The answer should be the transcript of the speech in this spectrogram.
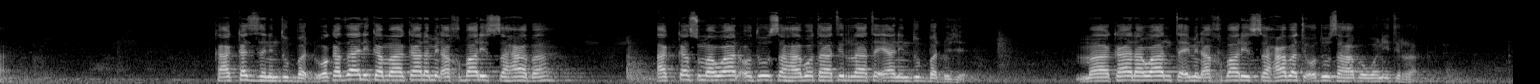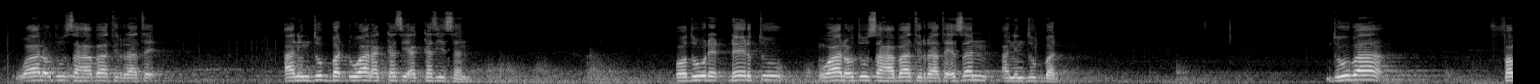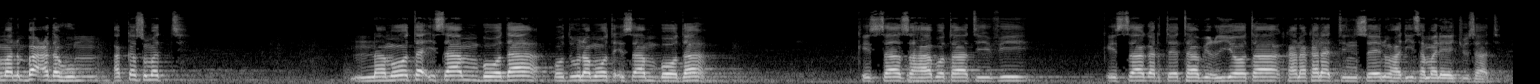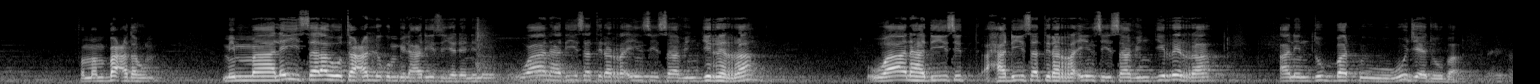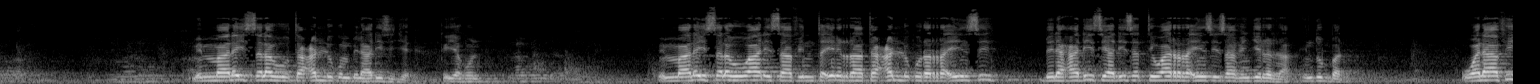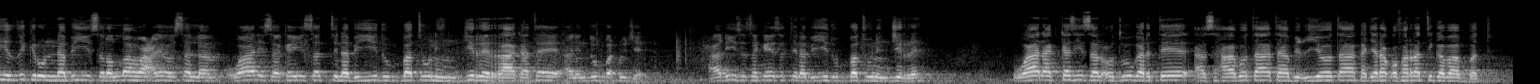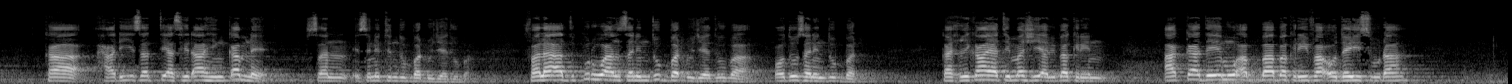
كأكسن دبد وكذلك ما كان من أخبار الصحابة أكسم وان أدو صحابة تاترات أن دبد وجه ما كان وان من أخبار الصحابة أدو صحابة ونيترا. وان أدو صحابات الرات أن دبد وان أكسي أكسي سن. أدو ديرتو waan oduu sahabaati irraa ta'e san an hin namoota isaan boodaa oduu namoota isaan boodaa qissaa sahaabotaatii fi qissaa gartee taabiciyyoota kana kana ittiin seenu hadiisa malee jechuu isaati faman bacdahum مما ليس له تعلق بالحديث جدنين وان حديثة الرئيس سافن جرر hadiisatti rarra'iinsi isaaf hin jirrerra anin dubbadhu jee duuba مما ليس له تعلق بالحديث جاء. كي يكون. مما ليس له وان إساف تئن الرا تعلق الرئيس بالحديث حديثة وار الرئيس إساف جر الرا. اندبر ولا فيه ذكر النبي صلى الله عليه وسلم وان سكيست نبي دبتون هنجر الراكتة أن اندبر جاء. hadiisa isa keessatti nabiyyi waan akkasiisan oduu gartee asxaabota taabiciyyoota ka jara qofarratti gabaabbattu ka hadiisatti as hidhaa hin qabne san isinitti hin dubbadhu jee duuba falaa adkuruhu an san hin dubbadhu jee duuba oduu san hin dubbadhu ka xikaayati mashii abi bakriin akka deemuu abbaa bakriifaa odeysuudha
